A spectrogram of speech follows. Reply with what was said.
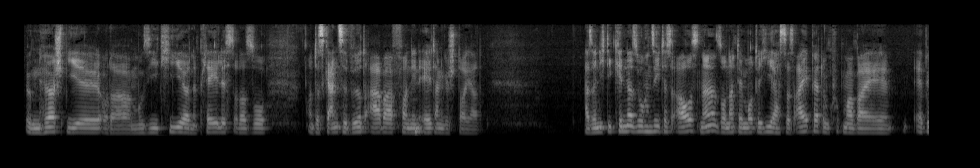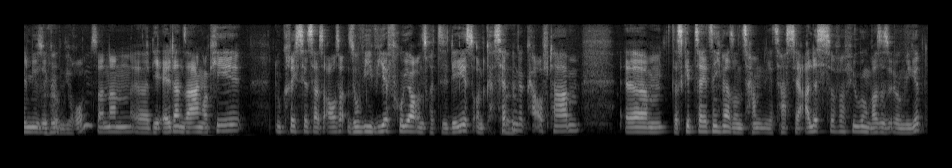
irgendeinem Hörspiel oder Musik hier, eine Playlist oder so. Und das Ganze wird aber von den Eltern gesteuert. Also nicht die Kinder suchen sich das aus, ne? so nach dem Motto, hier hast du das iPad und guck mal bei Apple Music mhm. irgendwie rum, sondern äh, die Eltern sagen, okay, du kriegst jetzt das aus, so wie wir früher unsere CDs und Kassetten mhm. gekauft haben. Ähm, das gibt es ja jetzt nicht mehr, sonst haben, jetzt hast du ja alles zur Verfügung, was es irgendwie gibt.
